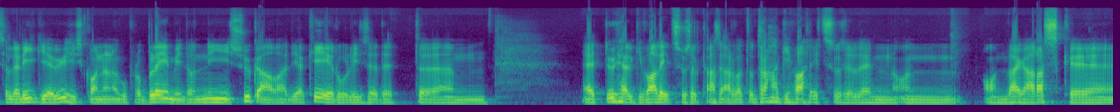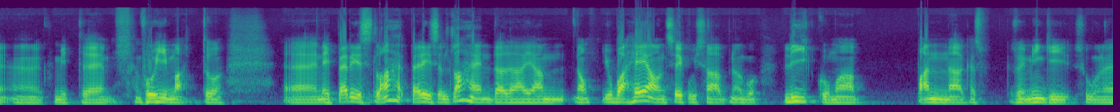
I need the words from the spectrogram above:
selle riigi ja ühiskonna nagu probleemid on nii sügavad ja keerulised, et ähm, et ühelgi valitsusel, kaasa arvatud Draghi valitsusel on, on, on väga raske, äh, kui mitte võimatu äh, neid päris lahe, päriselt lahendada ja noh, juba hea on see, kui saab nagu liikuma panna kas, kasvõi mingisugune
